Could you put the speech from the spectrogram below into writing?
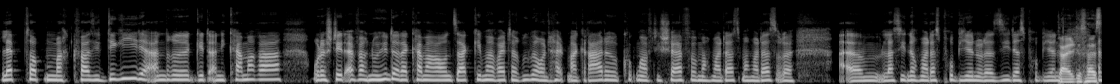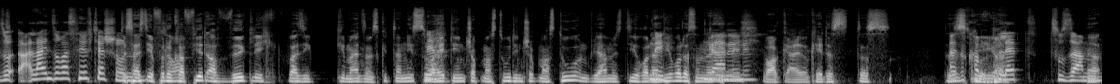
Laptop und macht quasi Digi, der andere geht an die Kamera oder steht einfach nur hinter der Kamera und sagt, geh mal weiter rüber und halt mal gerade, guck mal auf die Schärfe, mach mal das, mach mal das oder ähm, lass sie noch mal das probieren oder sie das probieren. Geil, das heißt- also allein sowas hilft ja schon. Das heißt, ihr So. fotografiert auch wirklich quasi gemeinsam. Es gibt dann nicht so, Ja. hey, den Job machst du, den Job machst du und wir haben jetzt die Rolle Nee, und die Rolle, sondern gar nicht. Wow, geil, okay, das, das, das Also ist mega. komplett zusammen. Ja.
